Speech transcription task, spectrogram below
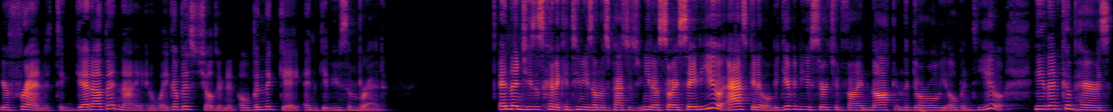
your friend to get up at night and wake up his children and open the gate and give you some bread. And then Jesus kind of continues on this passage, you know, so I say to you, ask and it will be given to you, search and find, knock and the door will be open to you. He then compares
